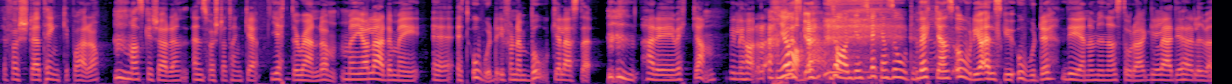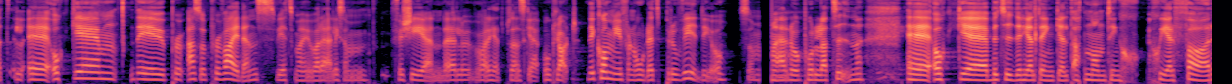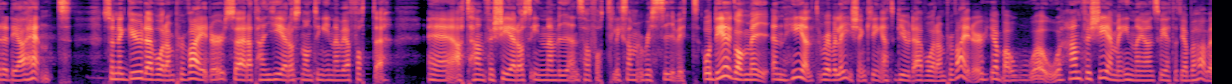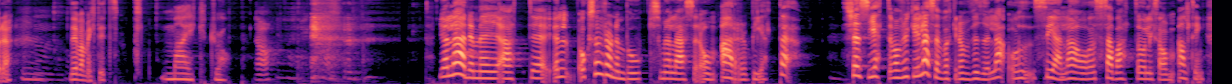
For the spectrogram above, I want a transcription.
Det första jag tänker på här då, man ska köra en, ens första tanke, jätterandom. Men jag lärde mig eh, ett ord ifrån en bok jag läste här i veckan. Vill ni höra det? Ja, dagens, veckans ord. Veckans ord, jag älskar ju ord. Det är en av mina stora glädjer här i livet. Eh, och ehm, det är ju, pro, alltså providence vet man ju vad det är, liksom förseende eller vad det heter på svenska, oklart. Det kommer ju från ordet providio, som är då på latin. Eh, och eh, betyder helt enkelt att någonting sk- sker före det har hänt. Så när Gud är våran provider så är det att han ger oss någonting innan vi har fått det. Eh, att han förser oss innan vi ens har fått liksom receive it. Och det gav mig en helt revelation kring att Gud är våran provider. Jag bara wow, han förser mig innan jag ens vet att jag behöver det. Det var mäktigt. Mic drop. Ja. Jag lärde mig att, eh, också från en bok som jag läser om arbete. Det känns jätte, man brukar ju läsa böcker om vila och sela och sabbat och liksom allting.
